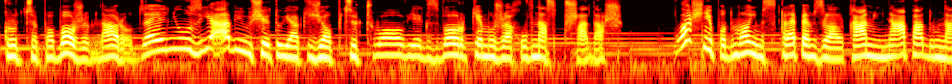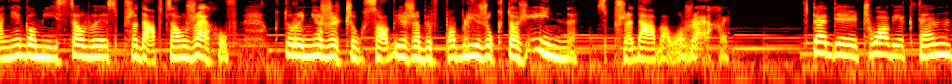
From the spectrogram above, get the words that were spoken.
wkrótce po Bożym Narodzeniu, zjawił się tu jakiś obcy człowiek z workiem orzechów na sprzedaż. Właśnie pod moim sklepem z lalkami napadł na niego miejscowy sprzedawca orzechów, który nie życzył sobie, żeby w pobliżu ktoś inny sprzedawał orzechy. Wtedy człowiek ten,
